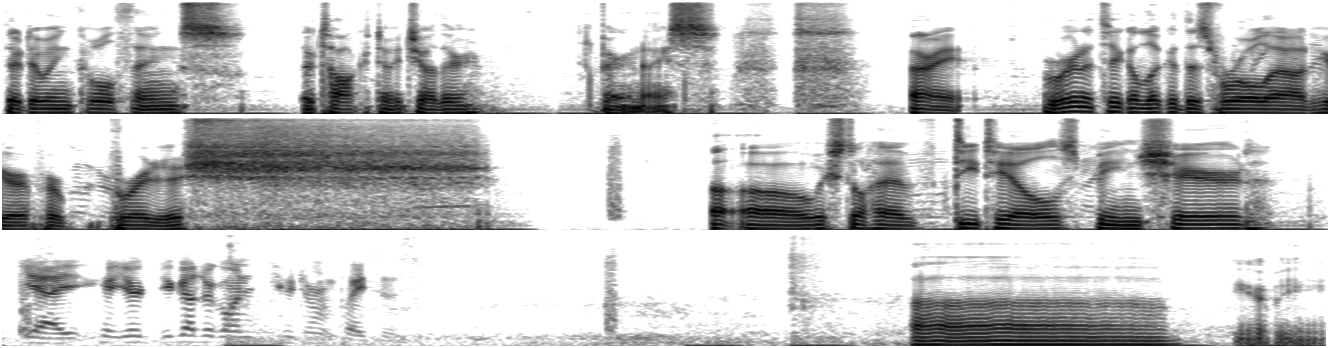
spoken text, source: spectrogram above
They're doing cool things. They're talking to each other. Very nice. All right. We're going to take a look at this rollout here for British. Uh-oh, we still have details being shared. Yeah, you, you're, you guys are going two different places. Uh, BRB.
